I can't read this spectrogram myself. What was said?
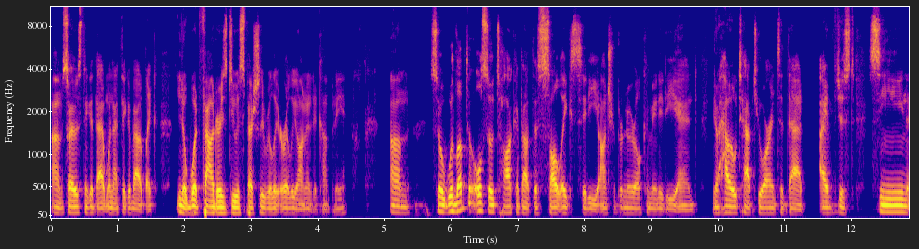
Um, so I always think of that when I think about like you know what founders do, especially really early on in a company. Um, so would love to also talk about the Salt Lake City entrepreneurial community and you know how tapped you are into that. I've just seen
